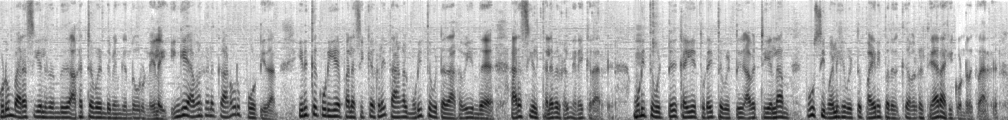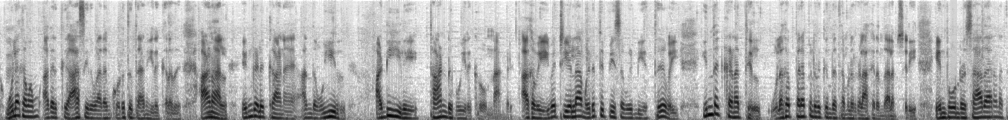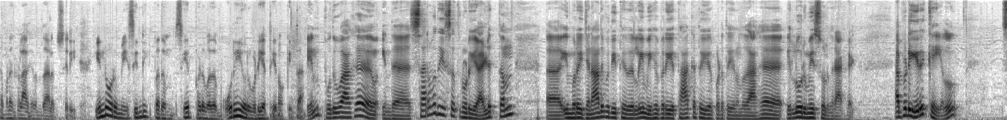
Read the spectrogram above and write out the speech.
குடும்ப அரசியலிருந்து அகற்ற வேண்டும் என்கின்ற ஒரு நிலை. இங்கே அவர்களுக்கான ஒரு போட்டி தான் இருக்கக்கூடிய பல சிக்கல்களை தாங்கள் முடித்து விட்டதாகவே இந்த அரசியல் தலைவர்கள் நினைக்கிறார்கள். முடித்துவிட்டு கையை துடைத்துவிட்டு அவற்றையெல்லாம் பூசி மழுகிவிட்டு பயணிப்பதற்கு அவர்கள் தயாராகி கொண்டிருக்கிறார்கள். உலகமும் அதற்கு ஆசீர்வாதம் கொடுத்து தான் இருக்கிறது. ஆனால் எங்களுக்கான அந்த உயிர் அடியிலே தாண்டு போயிருக்கிறோம் நாங்கள். ஆகவே இவற்றையெல்லாம் எடுத்து பேச வேண்டிய தேவை இந்த கணத்தில் உலகப்பரப்பில் இருக்கின்ற தமிழர்களாக இருந்தாலும் சரி என் போன்ற சாதாரண தமிழர்களாக இருந்தாலும் சரி எல்லோருமே சிந்திப்பதும் செயற்படுவதும் ஒரே ஒரு விடயத்தை நோக்கித்தான். என் பொதுவாக இந்த சர்வதேசத்தினுடைய அழுத்தம் இம்முறை ஜனாதிபதி தேர்தலில் மிகப்பெரிய தாக்கத்தை ஏற்படுத்தி இருந்ததாக எல்லோருமே சொல்கிறார்கள். அப்படி இருக்கையில்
